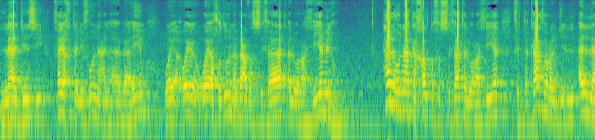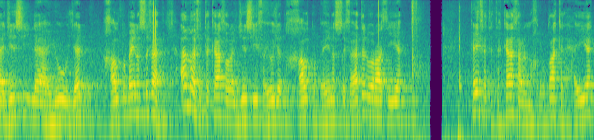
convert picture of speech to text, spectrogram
لا جنسي فيختلفون عن آبائهم ويأخذون بعض الصفات الوراثية منهم. هل هناك خلط في الصفات الوراثية؟ في التكاثر اللاجنسي لا يوجد خلط بين الصفات. أما في التكاثر الجنسي فيوجد خلط بين الصفات الوراثية. كيف تتكاثر المخلوقات الحية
